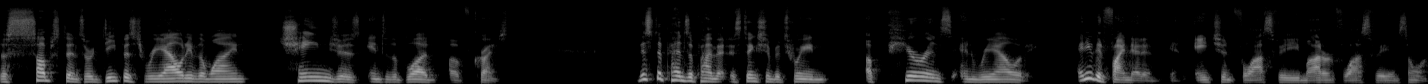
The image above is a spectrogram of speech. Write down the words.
The substance or deepest reality of the wine changes into the blood of Christ. This depends upon that distinction between appearance and reality. And you can find that in, in ancient philosophy, modern philosophy, and so on.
